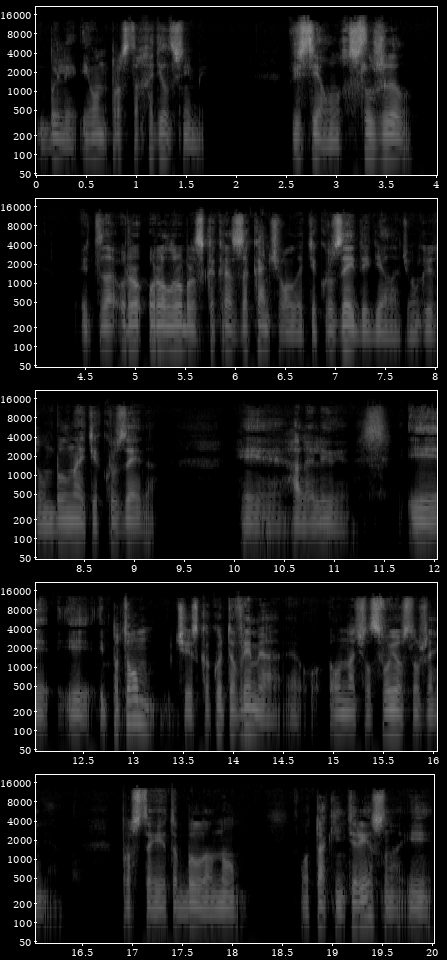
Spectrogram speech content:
были. И он просто ходил с ними. Везде он служил, это Орал Робертс как раз заканчивал эти крузейды делать. Он говорит, он был на этих крузейдах. И, аллилуйя. И, и, и потом, через какое-то время, э, он начал свое служение. Просто это было, ну, вот так интересно. И,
